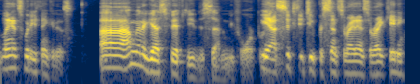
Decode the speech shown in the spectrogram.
Lance, what do you think it is? Uh, I'm going to guess 50 to 74. Yeah, 62% is the right answer, right, Katie?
